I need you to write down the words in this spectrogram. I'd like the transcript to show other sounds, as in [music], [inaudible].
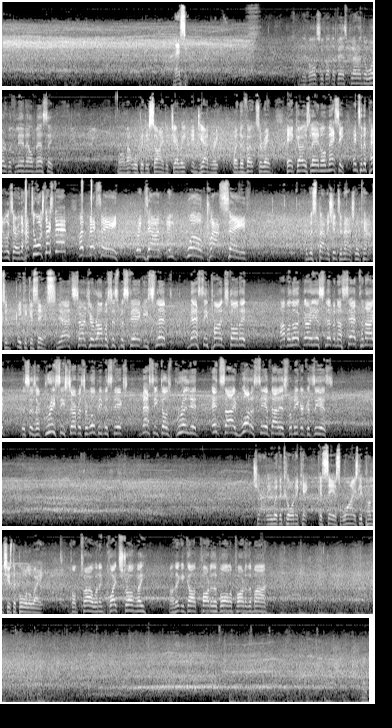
Messi. And they've also got the best player in the world with Lionel Messi. Well, that will be decided, Jerry, in January when the votes are in. Here goes Lionel Messi into the penalty area. They have to watch their step, and Messi brings out a world-class save from the Spanish international captain, Iker Casillas. Yeah, it's Sergio Ramos' mistake. He slipped. Messi pounced on it. Have a look, there he is slipping. I said tonight, this is a greasy surface. There will be mistakes. Messi does brilliant inside. What a save that is from Iker Casillas. Xavi with the corner kick. Casillas wisely punches the ball away. Coentrao went in quite strongly. I think he got part of the ball and part of the man.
